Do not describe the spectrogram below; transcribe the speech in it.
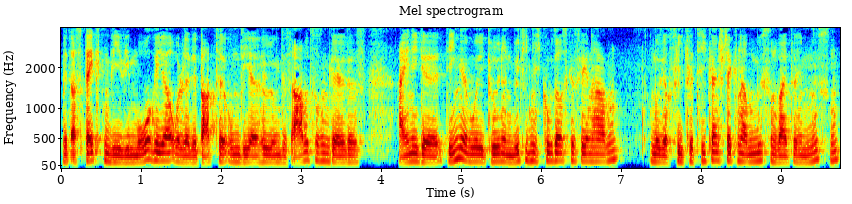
mit Aspekten wie, wie Moria oder der Debatte um die Erhöhung des Arbeitslosengeldes einige Dinge, wo die Grünen wirklich nicht gut ausgesehen haben und wo sie auch viel Kritik einstecken haben müssen und weiterhin müssen.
